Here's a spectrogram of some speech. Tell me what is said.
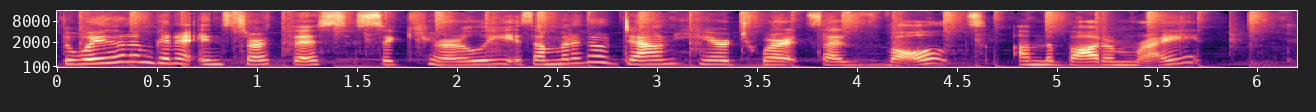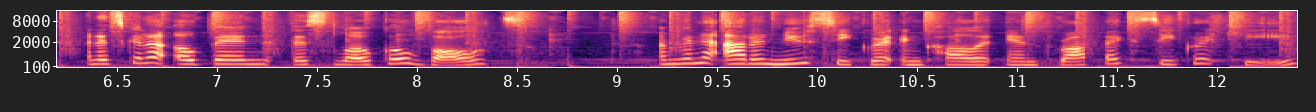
The way that I'm going to insert this securely is I'm going to go down here to where it says Vault on the bottom right, and it's going to open this local vault I'm going to add a new secret and call it Anthropic Secret Key.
